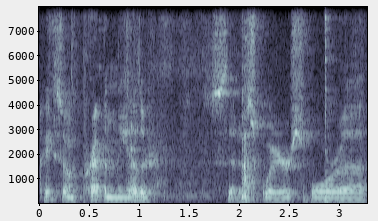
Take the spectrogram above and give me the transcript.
Okay, so I'm prepping the other set of squares for uh,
